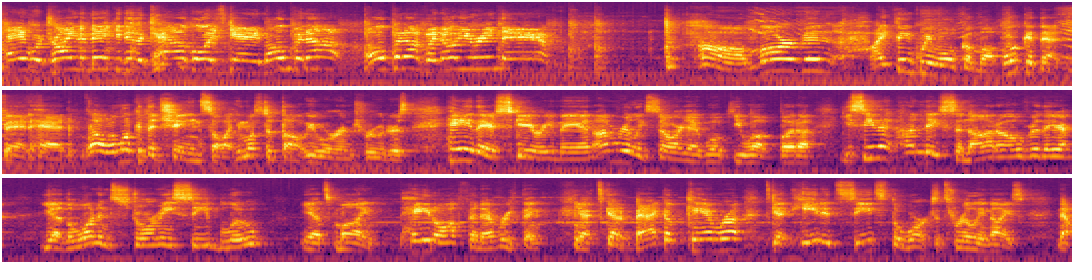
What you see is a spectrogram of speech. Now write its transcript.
Hey, we're trying to make it to the Cowboys game! Open up! Open up! I know you're in there! Oh, Marvin, I think we woke him up. Look at that bedhead. Oh, look at the chainsaw. He must have thought we were intruders. Hey there, scary man. I'm really sorry I woke you up, but uh, you see that Hyundai Sonata over there? Yeah, the one in stormy sea blue. Yeah, it's mine. Paid off and everything. Yeah, it's got a backup camera, it's got heated seats, the works. It's really nice. Now,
